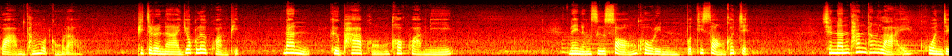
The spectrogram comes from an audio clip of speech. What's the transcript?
ความทั้งหมดของเรา พิจารณายกเลิกความผิด นั่นคือภาพของข้อความนี้ ในหนังสือสองโครินบทที่สองข้อ 7 ฉะนั้นท่านทั้งหลายควรจะ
